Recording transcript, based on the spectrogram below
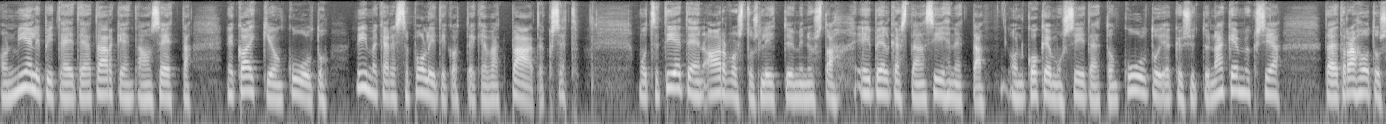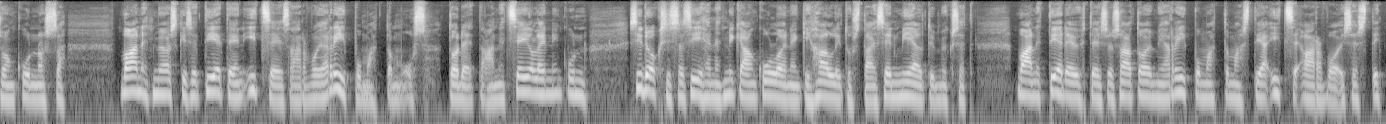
On mielipiteitä ja tärkeintä on se, että ne kaikki on kuultu. Viime kädessä poliitikot tekevät päätökset. Mutta se tieteen arvostus liittyy minusta ei pelkästään siihen, että on kokemus siitä, että on kuultu ja kysytty näkemyksiä tai että rahoitus on kunnossa, vaan että myöskin se tieteen itseisarvo ja riippumattomuus todetaan. Että se ei ole niin kuin sidoksissa siihen, että mikä on kulloinenkin hallitus tai sen mieltymykset, vaan että tiedeyhteisö saa toimia riippumattomasti ja itsearvoisesti.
